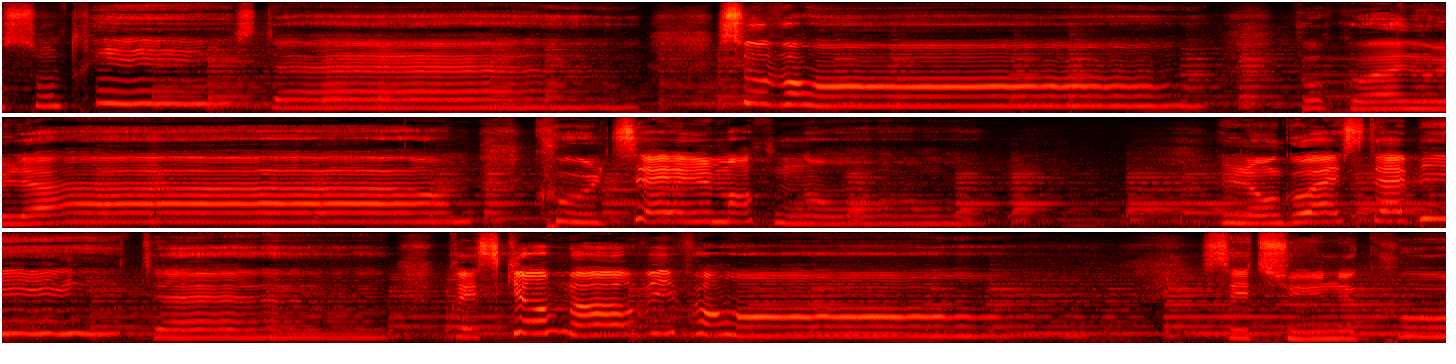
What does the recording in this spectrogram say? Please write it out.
Sont tristes, souvent. Pourquoi nos larmes coulent-elles maintenant? L'angoisse t'habite, presque un mort vivant. C'est une course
